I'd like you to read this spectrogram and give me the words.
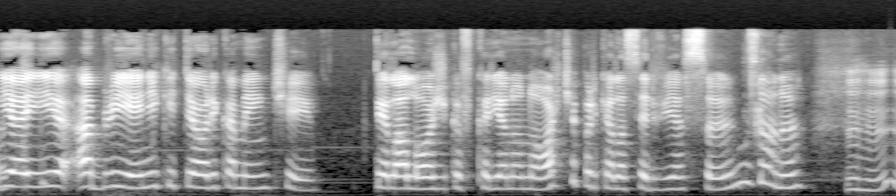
E aí, a Brienne, que teoricamente, pela lógica, ficaria no norte, porque ela servia Sansa, né? Uhum.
